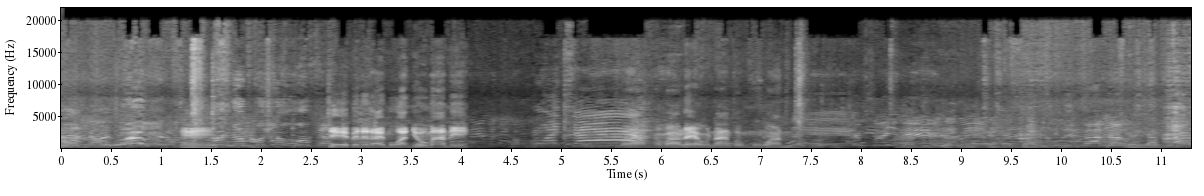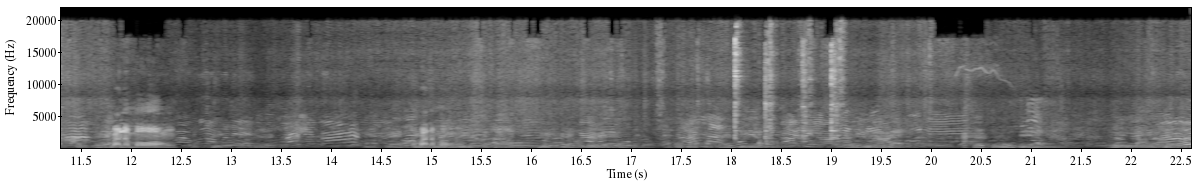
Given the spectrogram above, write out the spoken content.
นอนเนาะอืมเจเป็นอะไรม่วนอยู่มามนี่มวยจ้าว่าถ้าว่าแล้วนางต้องม่วนบานามงเอาบานามงเพียงเรือ ก็จะมาไทยเรียกเราอยู่ในวัดแต่ตู้เนี่ยเออที่เรา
